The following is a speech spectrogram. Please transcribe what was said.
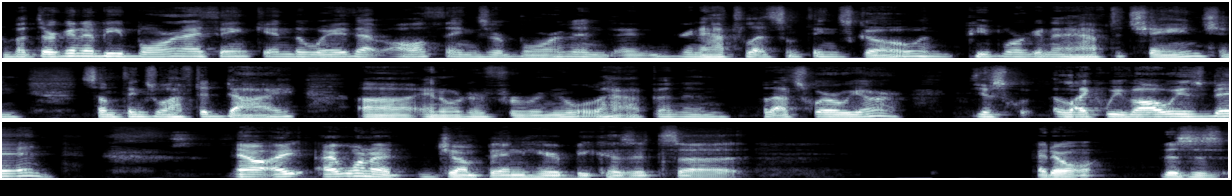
but they're going to be born, I think, in the way that all things are born, and, and we're going to have to let some things go, and people are going to have to change, and some things will have to die uh, in order for renewal to happen, and that's where we are, just like we've always been. Now, I, I want to jump in here because it's uh, I don't. This is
